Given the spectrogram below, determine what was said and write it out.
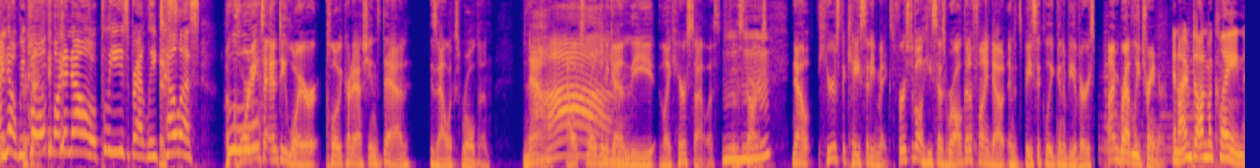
I know. We Okay. both want to know. Please, Bradley, tell us. Who, According to Enty Lawyer, Khloe Kardashian's dad is Alex Roldan. Now, Ah. Alex Roldan again, the like hairstylist to the stars. Now, here's the case that he makes. First of all, he says we're all going to find out, and it's basically going to be a very. I'm Bradley Traynor. And I'm Don McClain.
